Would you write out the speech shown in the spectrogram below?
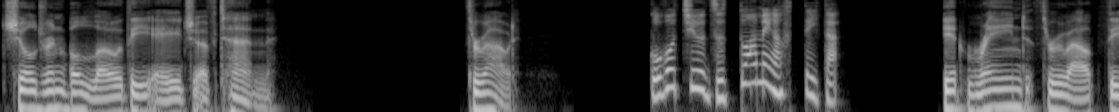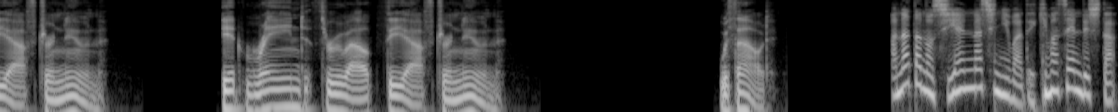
Children below the age of 10. Throughout, 午後中ずっと雨が降っていた。it rained throughout the afternoon. It rained throughout the afternoon. Without, あなたの支援なしにはできませんでした。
